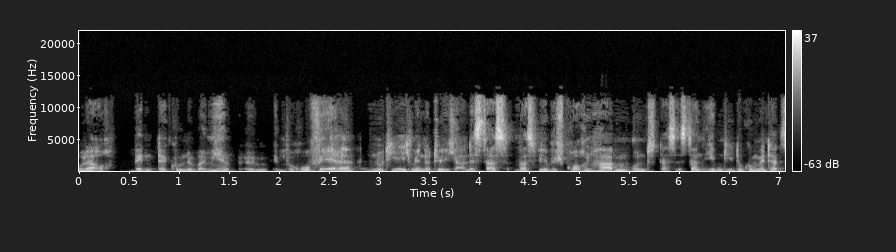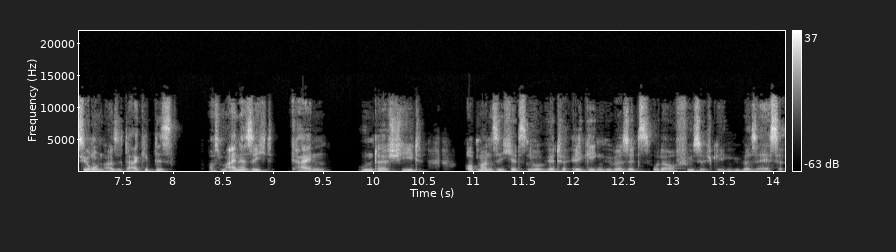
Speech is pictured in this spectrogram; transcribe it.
oder auch wenn der Kunde bei mir im, im, Büro wäre, notiere ich mir natürlich alles das, was wir besprochen haben und das ist dann eben die Dokumentation. Also da gibt es aus meiner Sicht keinen Unterschied, ob man sich jetzt nur virtuell gegenüber sitzt oder auch physisch gegenüber säße.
